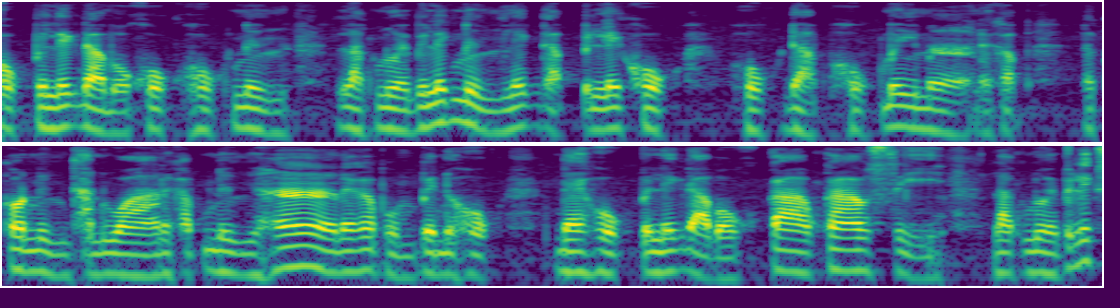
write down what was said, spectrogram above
6 เป็นเลขดับออก6 6 1 หลักหน่วยเป็นเลข 1 เลขดับเป็นเลข 6 6 ดับ 6 ไม่มานะครับ แล้วก็1ธันวานะครับ15นะครับผมเป็น 6 ได้ 6 เป็นเลขดับออก9 9 4 หลักหน่วยเป็นเลข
